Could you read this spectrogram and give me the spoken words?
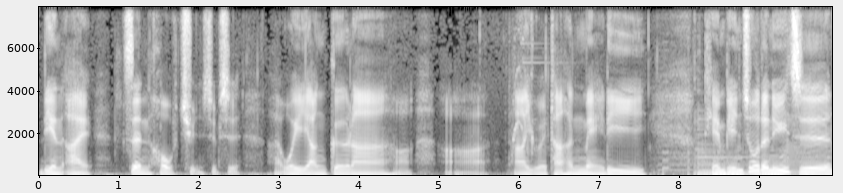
恋爱。症候群是不是？还未央歌啦，啊啊！他以为她很美丽，天秤座的女子，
